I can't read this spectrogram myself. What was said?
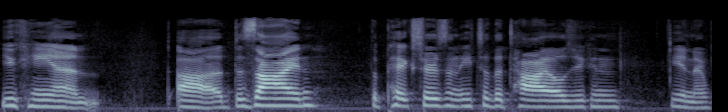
You can uh, design the pictures in each of the tiles. You can, you know,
